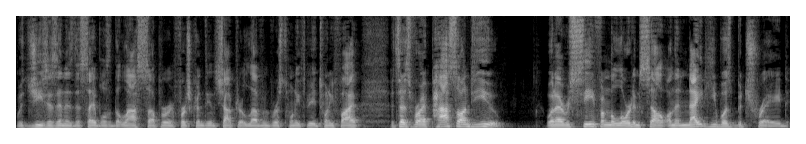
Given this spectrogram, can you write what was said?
with Jesus and his disciples at the Last Supper in 1 Corinthians chapter 11, verse 23 to 25. It says, For I pass on to you what I received from the Lord himself. On the night he was betrayed,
